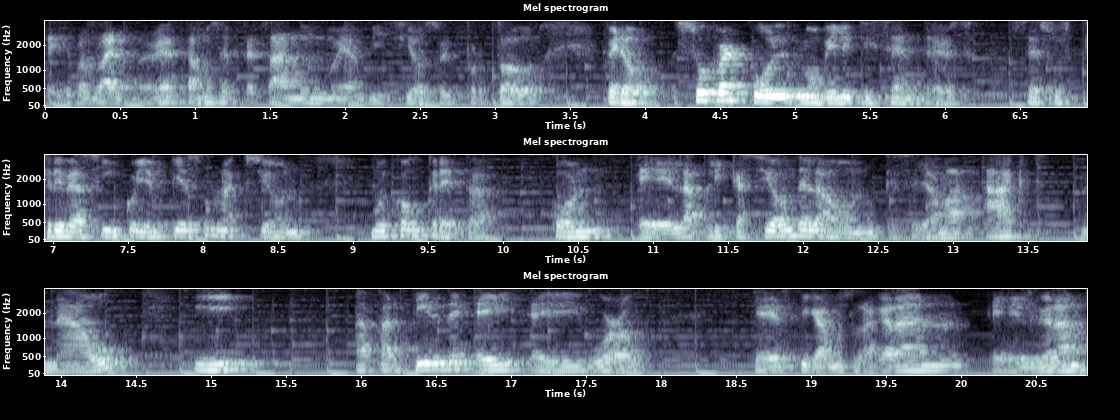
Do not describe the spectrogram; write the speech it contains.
dijimos, bueno, estamos empezando, muy ambicioso y por todo, pero Super Cool Mobility Centers se suscribe a 5 y empieza una acción muy concreta con eh, la aplicación de la ONU que se llama Act Now y a partir de AA World, que es, digamos, la gran, el gran,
